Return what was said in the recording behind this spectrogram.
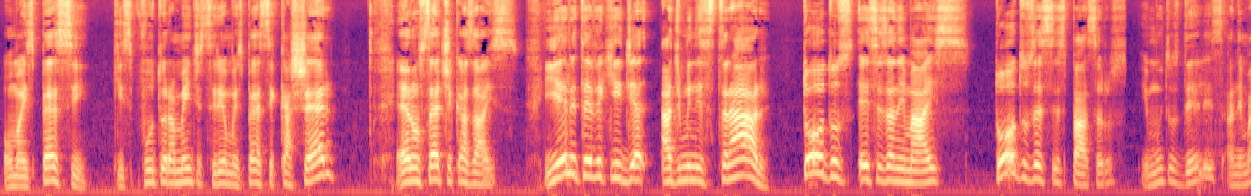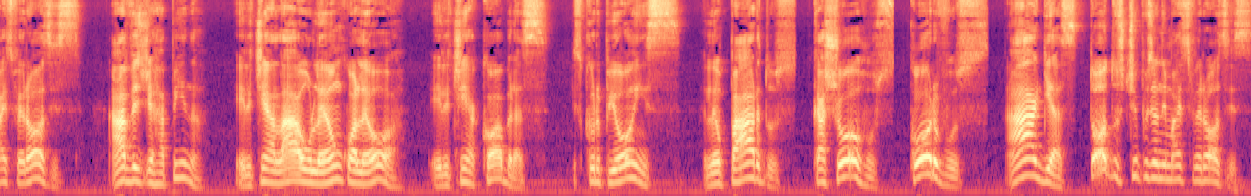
ou uma espécie que futuramente seria uma espécie kasher, eram sete casais. E ele teve que administrar todos esses animais todos esses pássaros, e muitos deles animais ferozes, aves de rapina. Ele tinha lá o leão com a leoa, ele tinha cobras, escorpiões, leopardos, cachorros, corvos, águias, todos os tipos de animais ferozes.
